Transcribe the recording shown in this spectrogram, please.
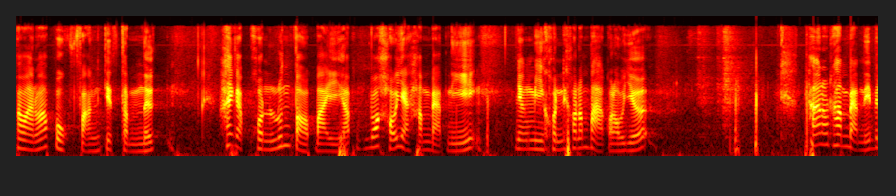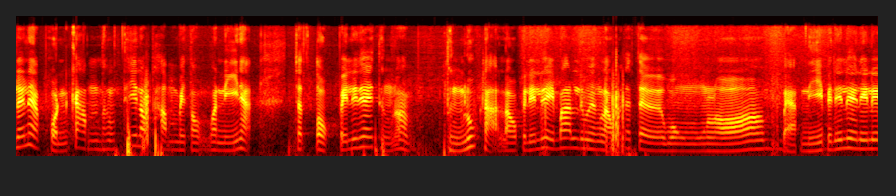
ประมาณว่าปลูกฝังจิตสำนึก ให้กับคนรุ่นต่อไปครับ ว่าเขาอยากทำแบบนี้ ยังมีคนที่เขาลำบากกว่าเราเยอะ ถ้าเราทำแบบนี้ไปเรื่อยๆผลกรรมทั้งที่เราทำไปตอนวันนี้เนี่ย จะตกไปเรื่อยๆ ถึงแบบถึงลูกหลานเราไปเรื่อยๆบ้านเมืองเราก็จะเจอวงล้อแบบนี้ไปเรื่อยๆเรื่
